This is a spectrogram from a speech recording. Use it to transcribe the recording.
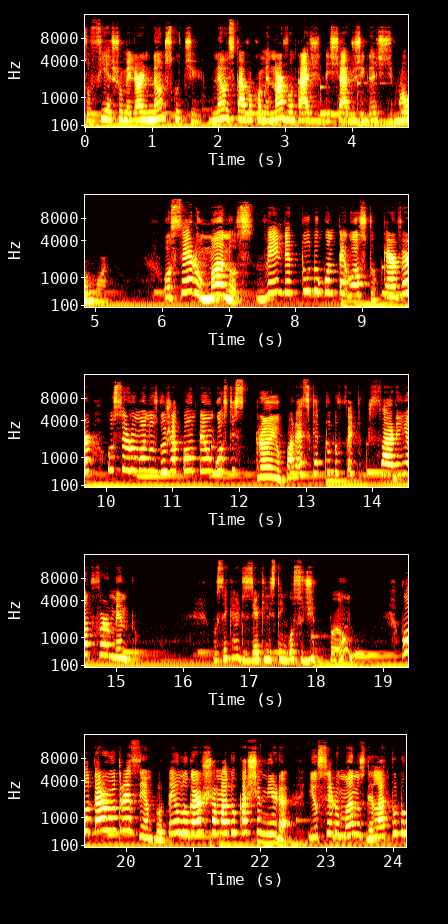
Sofia achou melhor não discutir. Não estava com a menor vontade de deixar o gigante de mau humor. Os seres humanos vêm de tudo quanto é gosto. Quer ver? Os seres humanos do Japão têm um gosto estranho. Parece que é tudo feito de farinha ou fermento. Você quer dizer que eles têm gosto de pão? Vou dar outro exemplo. Tem um lugar chamado Caxemira. E os seres humanos de lá tudo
